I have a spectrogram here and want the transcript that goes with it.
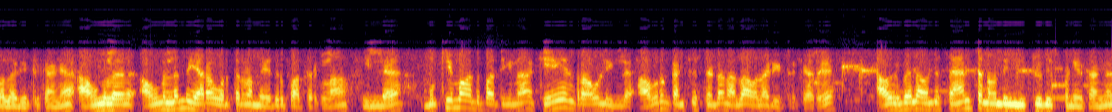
விளையாடிட்டு இருக்காங்க. அவங்கள அவங்கள இருந்து யாரோ ஒருத்தர் நம்ம எதிர்பார்த்திருக்கலாம். இல்ல முக்கியமா வந்து பாத்தீங்கன்னா கே எல் ராகுல் இல்ல. அவரும் கன்சிஸ்டண்டா நல்லா விளையாடிட்டு இருக்காரு. அவருக்கு பேர்ல வந்து சாம்சன் வந்து இன்ட்ரோடியூஸ் பண்ணிருக்காங்க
